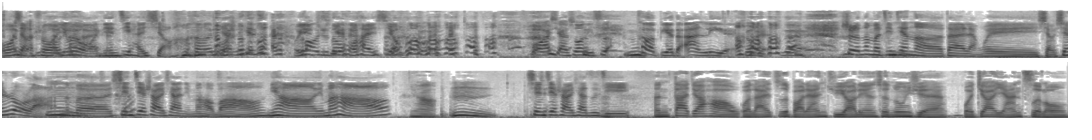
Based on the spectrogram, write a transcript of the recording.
我想说，因为我年纪还小，你看你是我一直都不害羞。我还想说你是特别的案例哎。对对，是，那么今天呢，带来两位小鲜肉了。那么先介绍一下你们好不好？你好，你们好。你好，嗯，先介绍一下自己。嗯，大家好，我来自保良局姚连生中学，我叫杨子龙。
